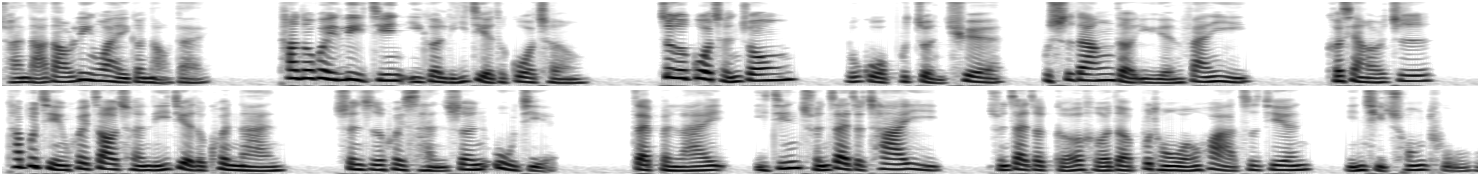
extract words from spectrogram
传达到另外一个脑袋，它都会历经一个理解的过程。这个过程中，如果不准确、不适当的语言翻译，可想而知。它不仅会造成理解的困难，甚至会产生误解，在本来已经存在着差异、存在着隔阂的不同文化之间引起冲突。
